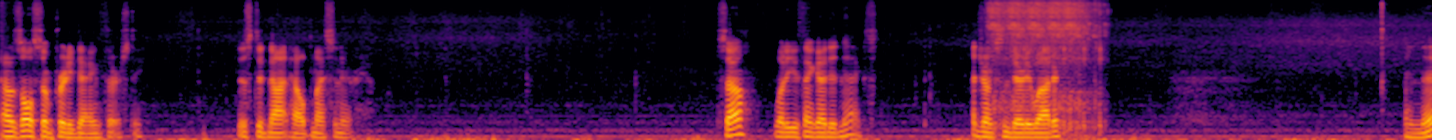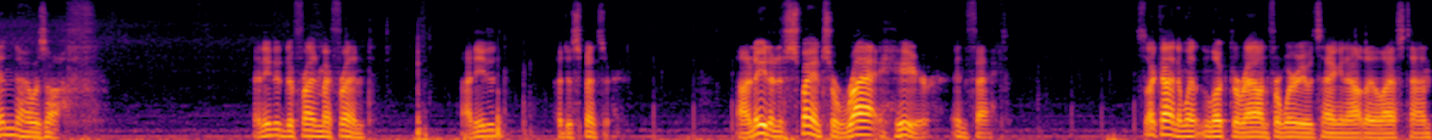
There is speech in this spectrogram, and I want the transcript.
I was also pretty dang thirsty. This did not help my scenario. So, what do you think I did next? I drank some dirty water. And then I was off. I needed to find my friend. I needed a dispenser. I need a dispenser right here, in fact. So I kind of went and looked around for where he was hanging out the last time.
